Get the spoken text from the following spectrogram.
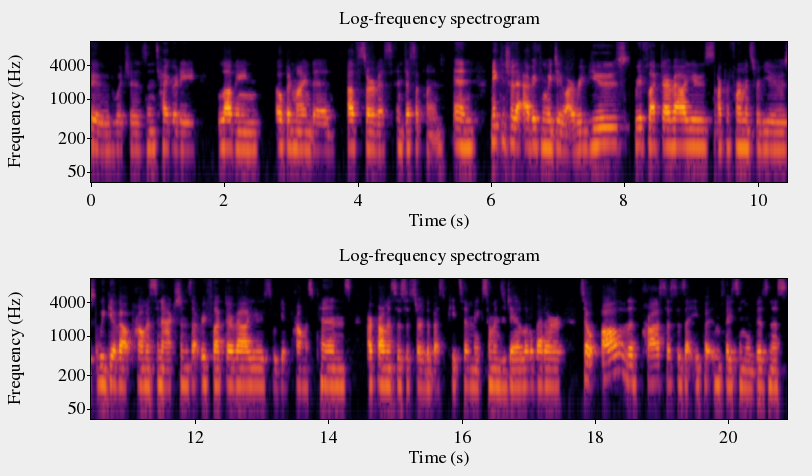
food, which is integrity, loving, open minded, of service, and disciplined. And making sure that everything we do, our reviews reflect our values, our performance reviews. We give out promise and actions that reflect our values. We give promise pins. Our promise is to serve the best pizza and make someone's day a little better. So, all of the processes that you put in place in your business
